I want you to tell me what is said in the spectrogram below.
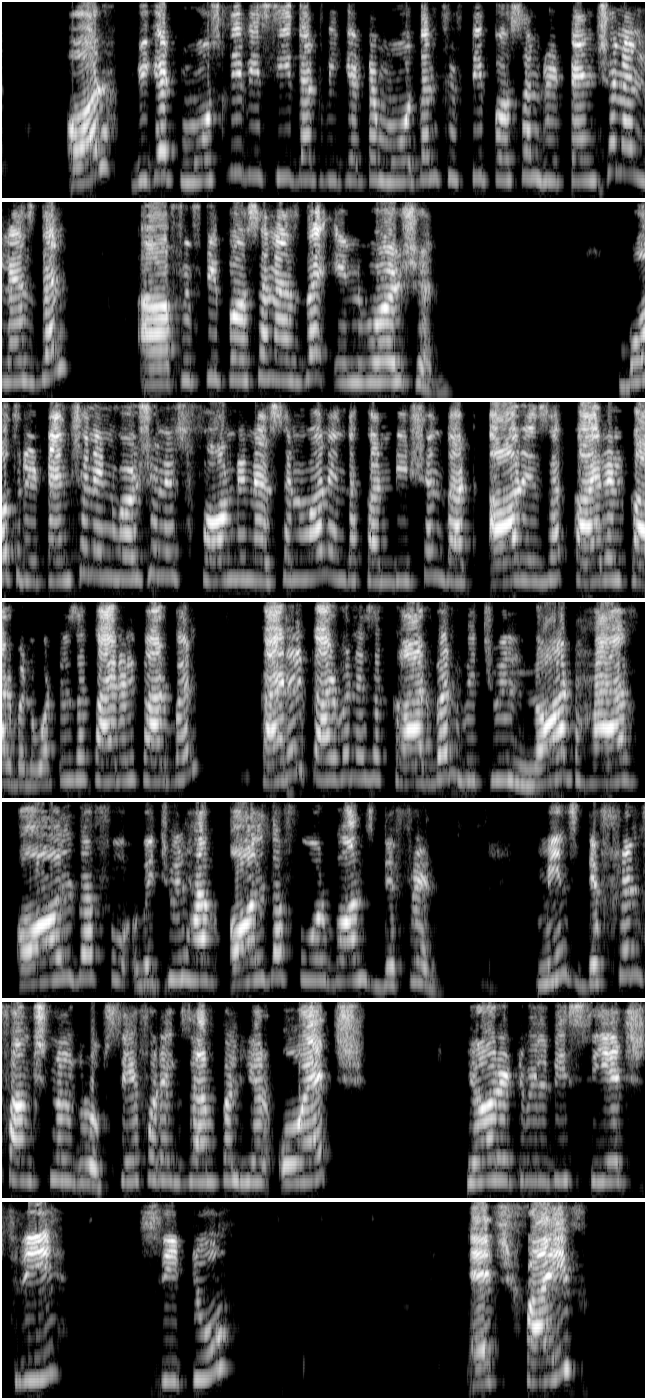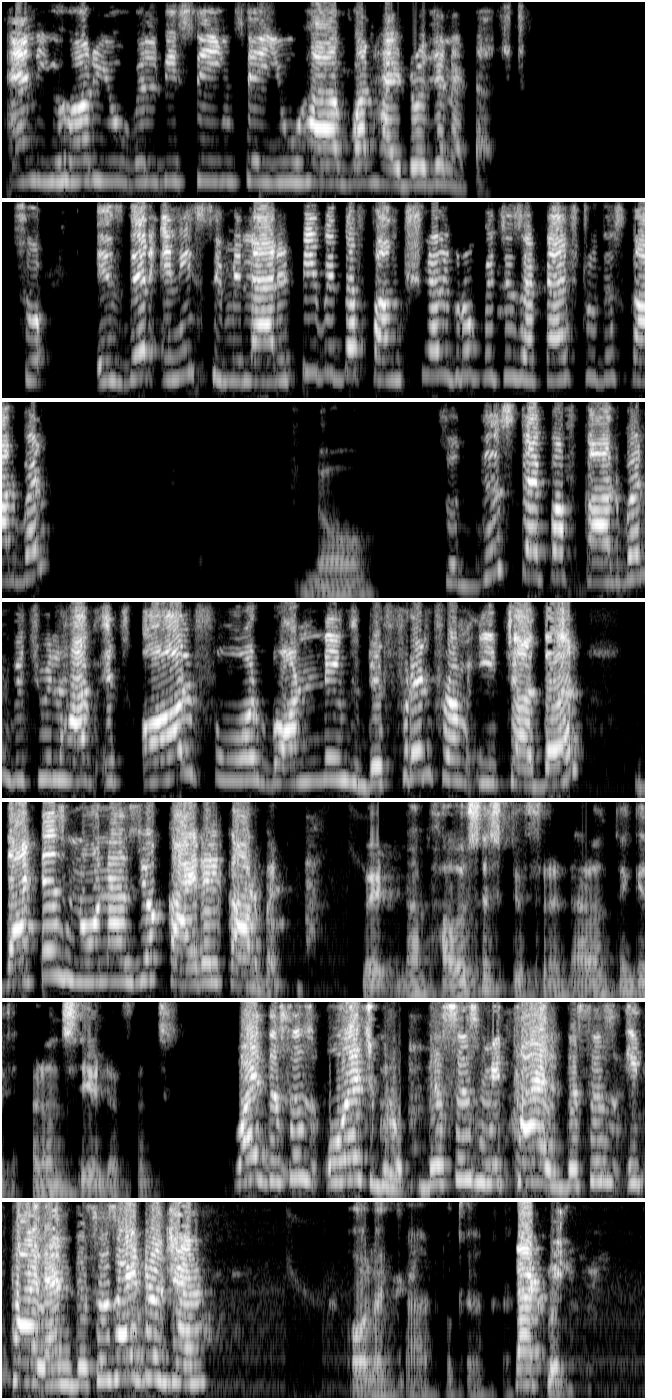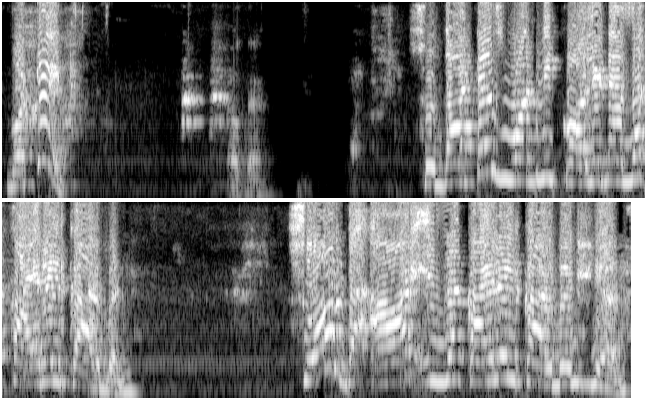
or we get mostly we see that we get a more than 50% retention and less than uh, 50% as the inversion. Both retention inversion is formed in SN1 in the condition that R is a chiral carbon. What is a chiral carbon? Chiral carbon is a carbon which will not have all the four, which will have all the four bonds different. Means different functional groups. Say for example here OH, here it will be CH3, C2, H5 and here you will be seeing say you have one hydrogen attached. So is there any similarity with the functional group which is attached to this carbon? No. So this type of carbon which will have its all four bondings different from each other that is known as your chiral carbon. Wait, ma'am, how is this different? I don't think it, I don't see a difference. Why this is OH group, this is methyl, this is ethyl and this is hydrogen. Oh, like that. Okay, okay. That way. Got it? Okay. So that is what we call it as a chiral carbon. So the R is a chiral carbon here.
